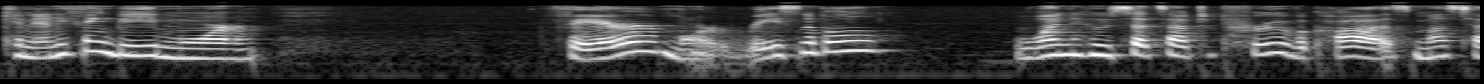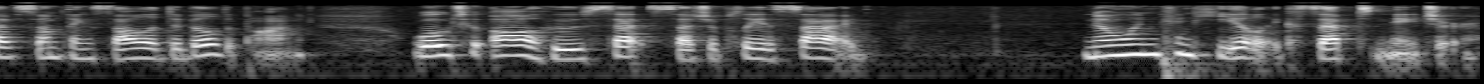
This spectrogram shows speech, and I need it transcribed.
Can anything be more fair, more reasonable? One who sets out to prove a cause must have something solid to build upon. Woe to all who set such a plea aside. No one can heal except nature.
